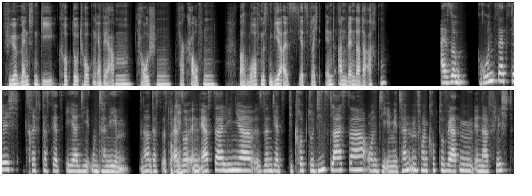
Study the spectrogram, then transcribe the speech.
für Menschen, die Krypto-Token erwerben, tauschen, verkaufen? Worauf müssen wir als jetzt vielleicht Endanwender da achten? Also grundsätzlich trifft das jetzt eher die Unternehmen. Ne? Das ist okay. also in erster Linie sind jetzt die Kryptodienstleister und die Emittenten von Kryptowerten in der Pflicht.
